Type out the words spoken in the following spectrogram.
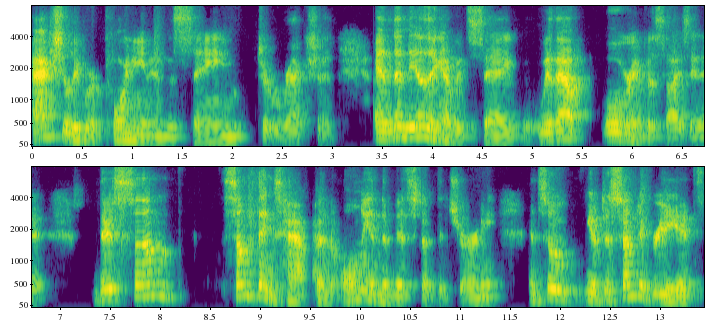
actually we're pointing in the same direction. And then the other thing I would say, without overemphasizing it, there's some some things happen only in the midst of the journey. And so you know to some degree it's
